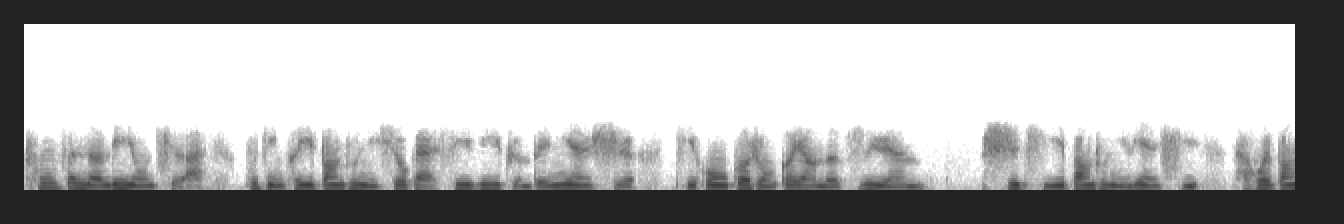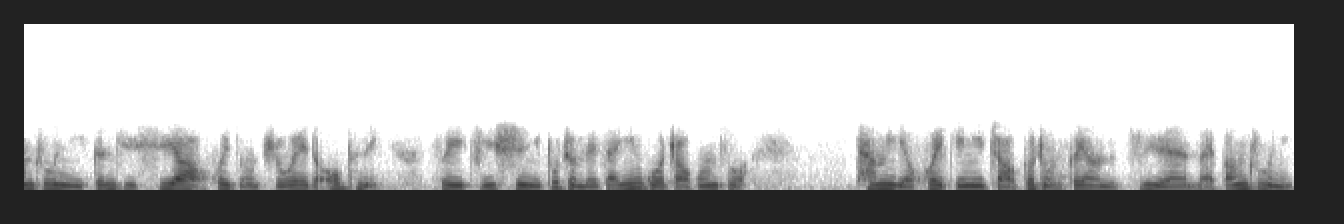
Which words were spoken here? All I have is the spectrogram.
充分的利用起来，不仅可以帮助你修改 CV、准备面试。提供各种各样的资源、试题帮助你练习，还会帮助你根据需要汇总职位的 opening。所以即使你不准备在英国找工作，他们也会给你找各种各样的资源来帮助你。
